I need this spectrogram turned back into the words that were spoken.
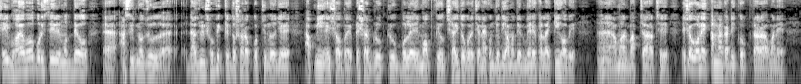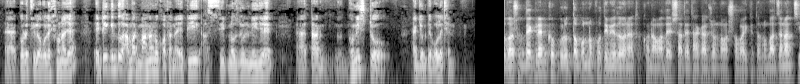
সেই ভয়াবহ পরিস্থিতির মধ্যেও আসিফ নজরুল ডাস্টবিন শফিককে দোষারোপ করছিল যে আপনি এইসব প্রেশার গ্রুপ ট্রুপ বলে এই মবকে উৎসাহিত করেছেন, এখন যদি আমাদের মেরে ফেলায় কি হবে? হ্যাঁ আমার বাচ্চা আছে। এসব অনেক কান্নাকাটি তারা মানে করেছিল বলে শোনা যায়। এটি কিন্তু আমার মানানো কথা না। এটি আসিফ নজরুল নিজে তার ঘনিষ্ঠ একজনকে বলেছেন। দর্শক দেখলেন, খুব গুরুত্বপূর্ণ প্রতিবেদন এতক্ষণ আমাদের সাথে থাকার জন্য সবাইকে ধন্যবাদ জানাচ্ছি।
